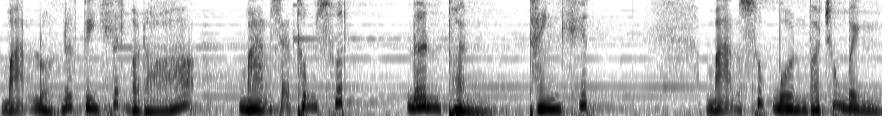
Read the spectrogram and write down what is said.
Bạn đổ nước tinh khiết vào đó, bạn sẽ thông suốt, đơn thuần, thanh khiết. Bạn xúc buồn vào trong bình,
